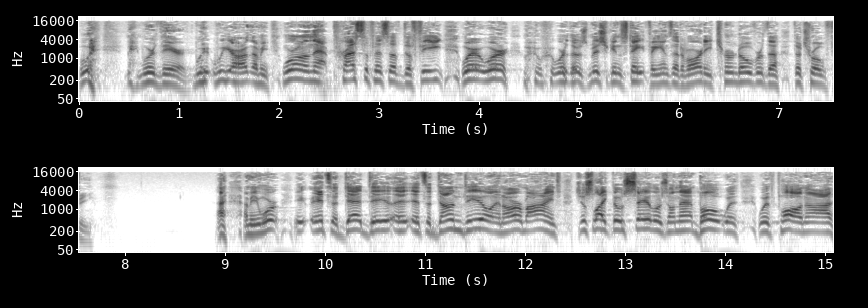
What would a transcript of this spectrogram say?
We're there. We are, I mean, we're on that precipice of defeat. We're, we're, we're those Michigan State fans that have already turned over the, the trophy. I mean, we're, it's a dead deal. It's a done deal in our minds, just like those sailors on that boat with, with Paul. No,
